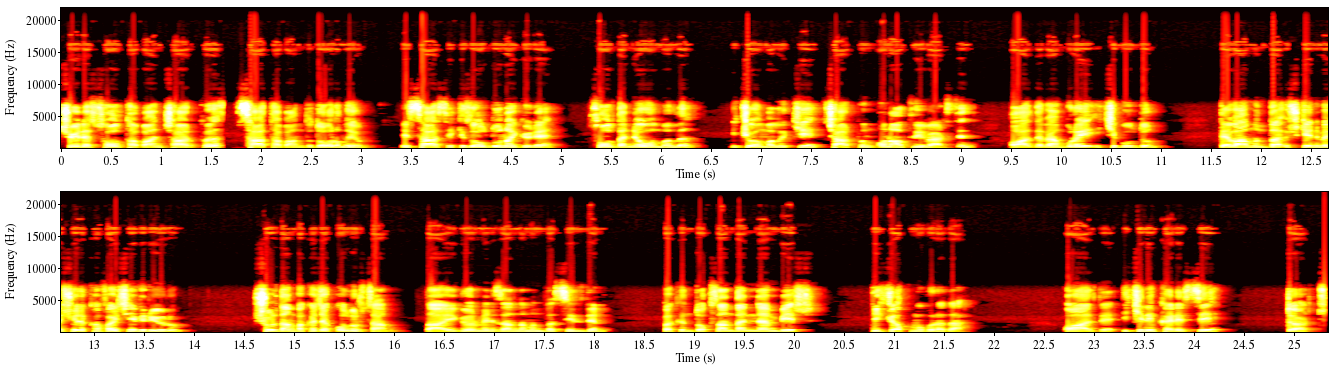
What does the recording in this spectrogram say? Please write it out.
Şöyle sol taban çarpı sağ tabandı doğru muyum? E sağ 8 olduğuna göre solda ne olmalı? 2 olmalı ki çarpım 16'yı versin. O halde ben burayı 2 buldum. Devamında üçgenime şöyle kafayı çeviriyorum. Şuradan bakacak olursam daha iyi görmeniz anlamında sildim. Bakın 90'dan inen bir dik yok mu burada? O halde 2'nin karesi 4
